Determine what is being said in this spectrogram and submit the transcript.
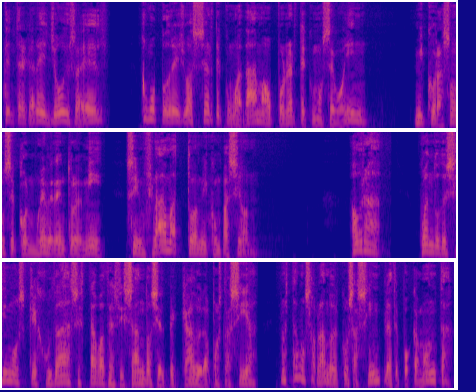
¿Te entregaré yo, Israel? ¿Cómo podré yo hacerte como Adama o ponerte como Seboín? Mi corazón se conmueve dentro de mí, se inflama toda mi compasión. Ahora, cuando decimos que Judá se estaba deslizando hacia el pecado y la apostasía, no estamos hablando de cosas simples de poca monta.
